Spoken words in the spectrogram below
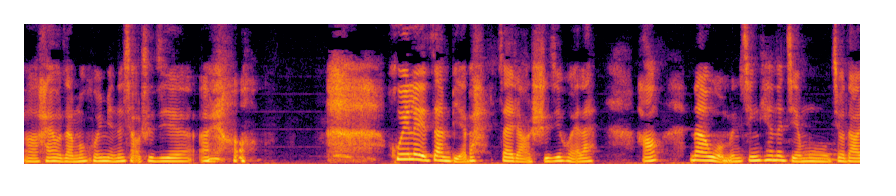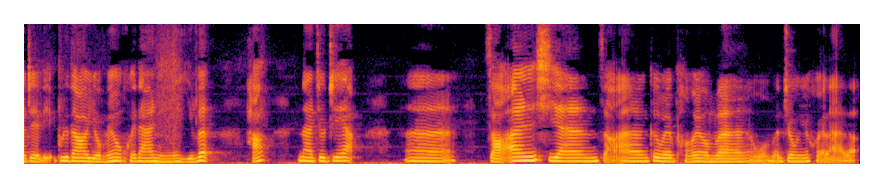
啊，还有咱们回民的小吃街，哎呀。挥泪暂别吧，再找时机回来。好，那我们今天的节目就到这里，不知道有没有回答您的疑问？好，那就这样。嗯，早安西安，早安各位朋友们，我们终于回来了，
